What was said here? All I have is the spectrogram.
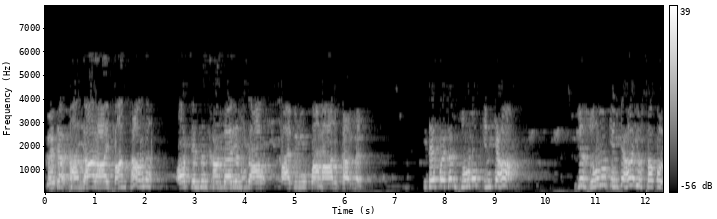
کتیا خاندار آئی بند تھونے اور تہذن خاندارین ہند آو آبرو پامال کرنے اتھے پہ ظلم انتہا۔ یہ ظلم انتہا یہ سپد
